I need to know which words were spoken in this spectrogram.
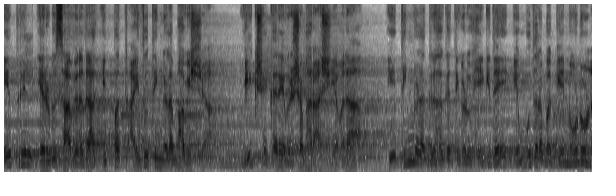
ಏಪ್ರಿಲ್ ಎರಡು ಸಾವಿರದ ಇಪ್ಪತ್ತೈದು ತಿಂಗಳ ಭವಿಷ್ಯ. ವೀಕ್ಷಕರೇ, ವೃಷಭ ರಾಶಿಯವರ, ಈ ತಿಂಗಳ ಗೃಹಗತಿಗಳು ಹೇಗಿದೆ ಎಂಬುದರ ಬಗ್ಗೆ ನೋಡೋಣ.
